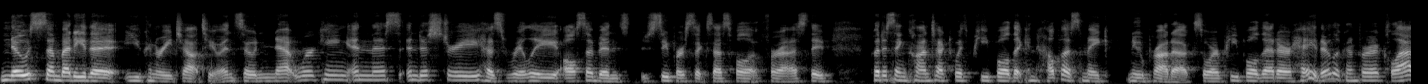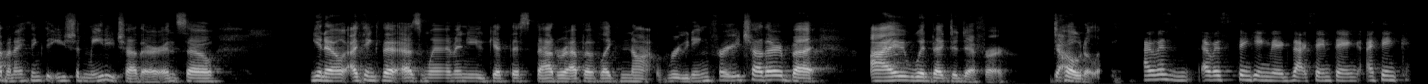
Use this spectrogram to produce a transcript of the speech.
know somebody that you can reach out to. And so networking in this industry has really also been super successful for us. They've put us in contact with people that can help us make new products or people that are, hey, they're looking for a collab and I think that you should meet each other. And so, you know, I think that as women, you get this bad rep of like not rooting for each other, but I would beg to differ. Yeah. Totally. I was I was thinking the exact same thing. I think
